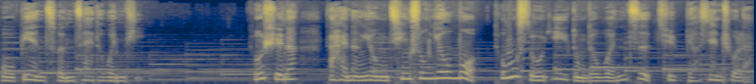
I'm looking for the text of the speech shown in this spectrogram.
普遍存在的问题。同时呢，她还能用轻松幽默、通俗易懂的文字去表现出来。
